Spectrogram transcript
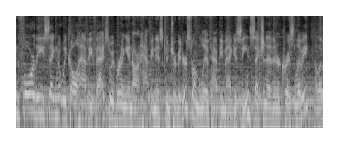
And for the segment we call Happy Facts, we bring in our happiness contributors from Live Happy Magazine, section editor Chris Libby. Hello.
